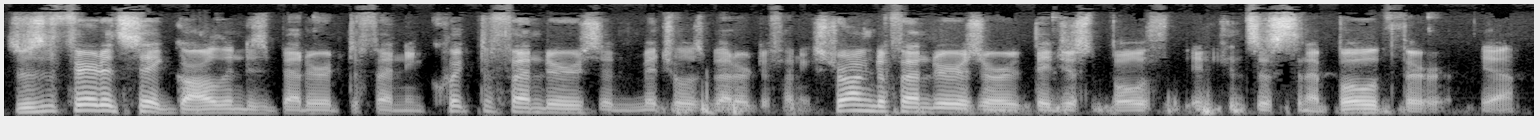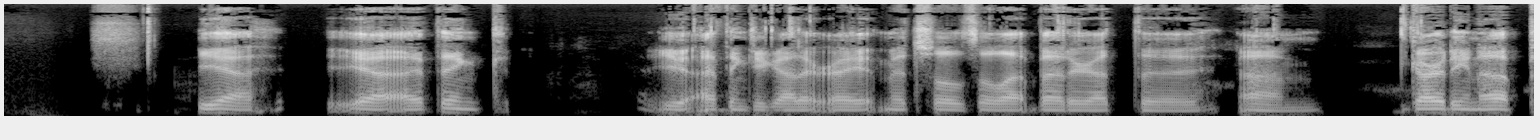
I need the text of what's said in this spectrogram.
So is it fair to say Garland is better at defending quick defenders and Mitchell is better at defending strong defenders, or they just both inconsistent at both? Or yeah, yeah, yeah. I think, yeah, I think you got it right. Mitchell's a lot better at the um, guarding up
